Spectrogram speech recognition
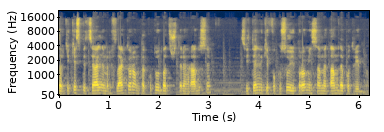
Завдяки спеціальним рефлекторам та куту 24 градуси світильники фокусують промінь саме там, де потрібно.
